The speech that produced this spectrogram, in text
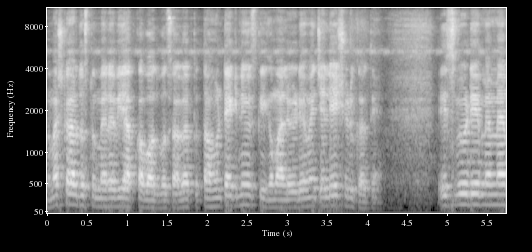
नमस्कार दोस्तों मेरा भी आपका बहुत बहुत स्वागत करता हूँ टेक न्यूज़ की कमाल वीडियो में। चलिए शुरू करते हैं। इस वीडियो में मैं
